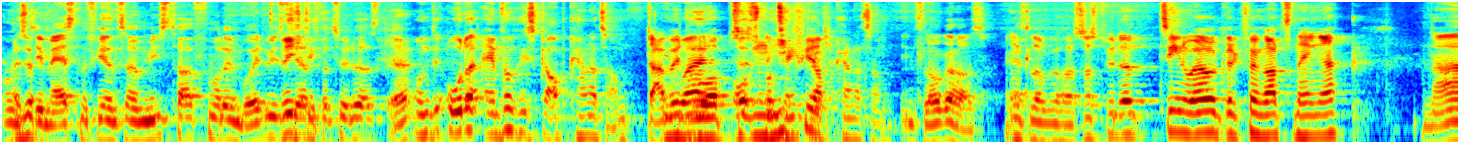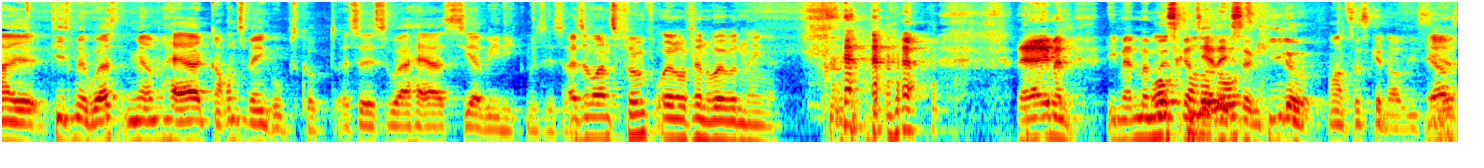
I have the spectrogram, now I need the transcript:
Und Also- die meisten führen so einen Misthaufen oder im Wald, wie du Richtig. es erzählt hast, ja. Und, oder einfach, es glaubt keiner zusammen. War wo habt ihr 8% hingeführt? glaubt keiner zusammen. ins Lagerhaus. Ins Lagerhaus. Hast du wieder 10 Euro gekriegt für den ganzen Hänger? Nein, diesmal war wir haben heuer ganz wenig Obst gehabt. Also es war heuer sehr wenig, muss ich sagen. Also waren es 5 Euro für einen halben Hänger. Naja, ich meine, ich mein, man muss ganz ehrlich 880 sagen, Kilo, wenn du das genau wissen Ja,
